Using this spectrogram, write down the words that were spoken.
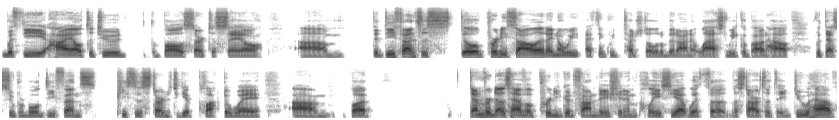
with the high altitude, the balls start to sail. Um, the defense is still pretty solid. I know we I think we touched a little bit on it last week about how with that Super Bowl defense pieces started to get plucked away. Um, but Denver does have a pretty good foundation in place yet with the the stars that they do have.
